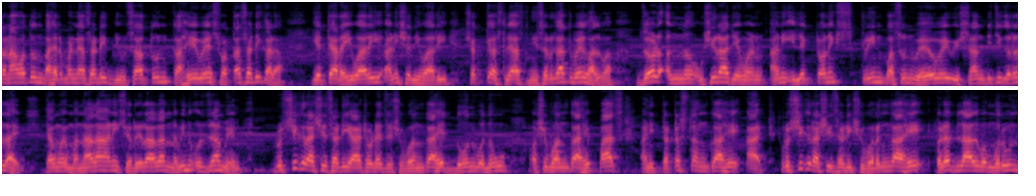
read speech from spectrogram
तणावातून बाहेर पडण्यासाठी दिवसातून काही वेळ स्वतःसाठी काढा. येत्या रविवारी आणि शनिवारी शक्य असल्यास निसर्गात वेळ घालवा. जड अन्न उशिरा जेवण आणि इलेक्ट्रॉनिक स्क्रीनपासून वेळोवेळी विश्रांतीची गरज आहे. त्यामुळे मनाला आणि शरीराला नवीन ऊर्जा मिळेल. वृश्चिक राशीसाठी या आठवड्याचे शुभ अंक आहेत दोन व नऊ अशुभ अंक आहे पाच आणि तटस्थ अंक आहे आठ. वृश्चिक राशीसाठी शुभ रंग आहे. हळद लाल व मरून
